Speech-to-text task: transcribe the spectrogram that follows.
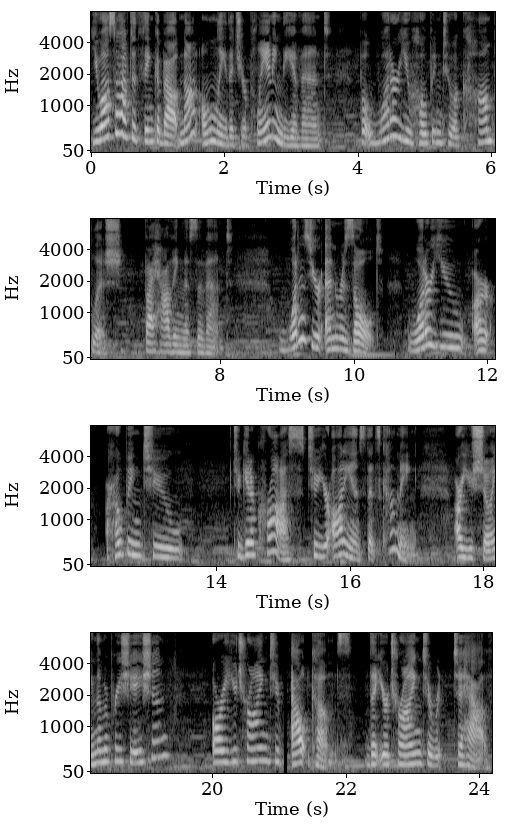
You also have to think about not only that you're planning the event, but what are you hoping to accomplish by having this event? What is your end result? What are you are hoping to to get across to your audience that's coming? Are you showing them appreciation or are you trying to outcomes? that you're trying to to have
